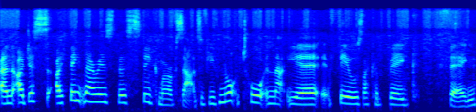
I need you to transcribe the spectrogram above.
and I just I think there is the stigma of SATs. If you've not taught in that year, it feels like a big thing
